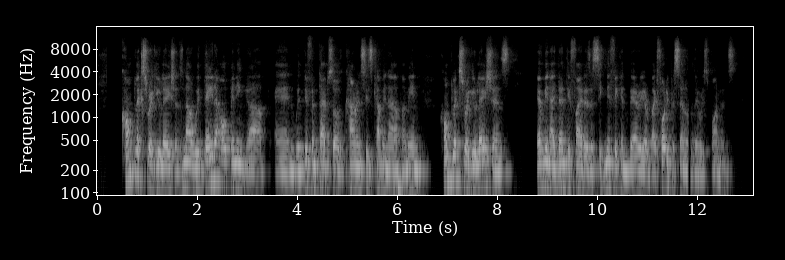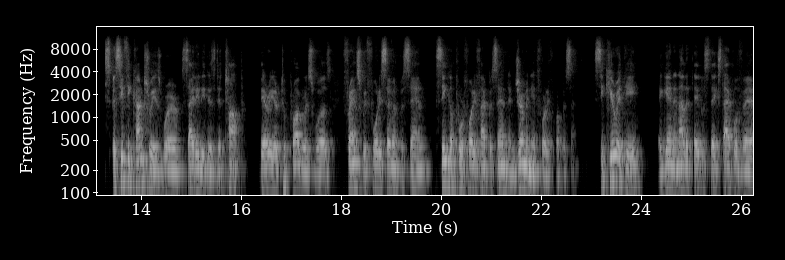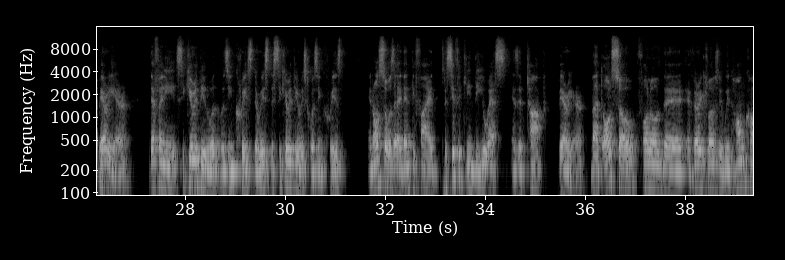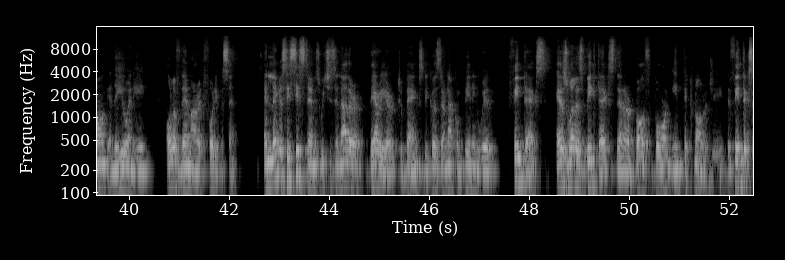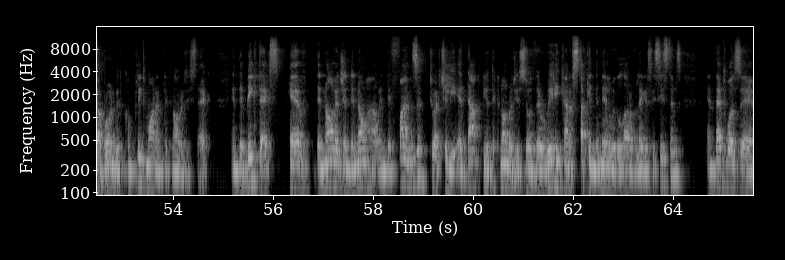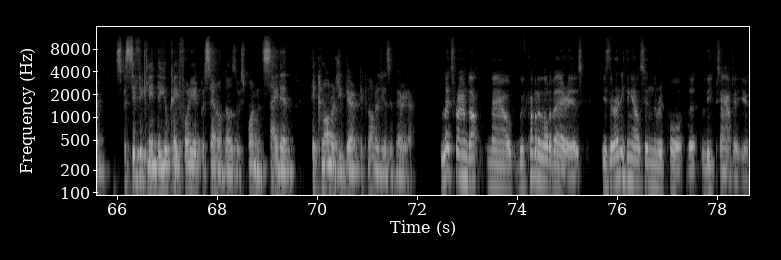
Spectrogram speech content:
Complex regulations. Now, with data opening up and with different types of currencies coming up, I mean, complex regulations have been identified as a significant barrier by 40% of the respondents. Specific countries were cited it as the top barrier to progress was France with 47%, Singapore 45%, and Germany at 44%. Security again another table stakes type of a barrier. Definitely security was increased. The risk the security risk was increased and also was identified specifically in the us as a top barrier but also followed uh, very closely with hong kong and the UAE all of them are at 40% and legacy systems which is another barrier to banks because they're not competing with fintechs as well as big techs that are both born in technology. The fintechs are born with complete modern technology stack, and the big techs have the knowledge and the know-how and the funds to actually adopt new technology. So they're really kind of stuck in the middle with a lot of legacy systems. And that was uh, specifically in the UK, 48% of those respondents cited technology, technology as a barrier. Let's round up now. We've covered a lot of areas. Is there anything else in the report that leaps out at you?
